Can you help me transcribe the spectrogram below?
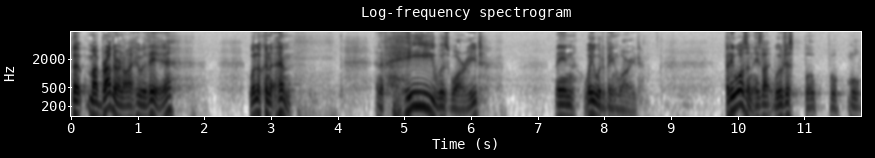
But my brother and I, who were there, were looking at him. And if he was worried, then we would have been worried. But he wasn't. He's like, we'll just we'll, we'll, we'll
